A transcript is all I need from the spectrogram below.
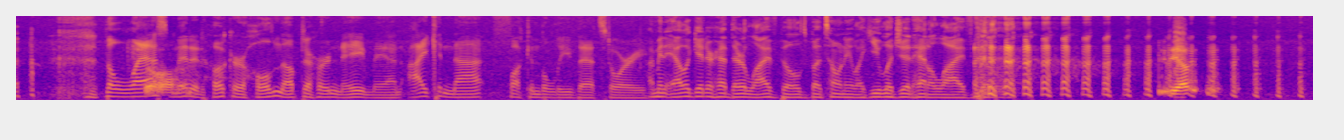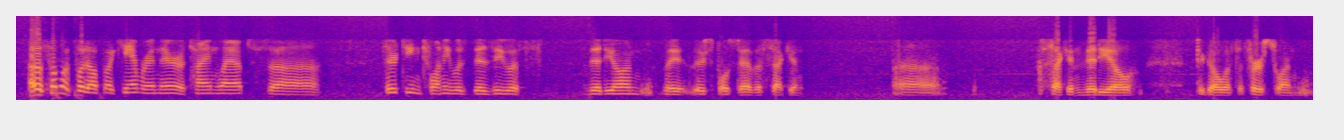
The last So- minute hooker holding up to her name, man. I cannot fucking believe that story. I mean, Alligator had their live builds, but Tony, like you legit had a live build. yeah. Oh, someone put up a camera in there, a time lapse. Uh, Thirteen twenty was busy with video, and they they're supposed to have a second, uh, second video to go with the first one.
